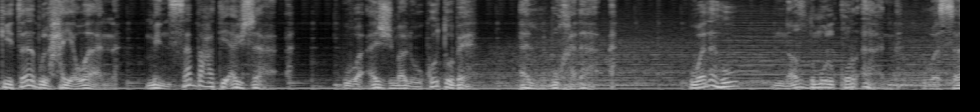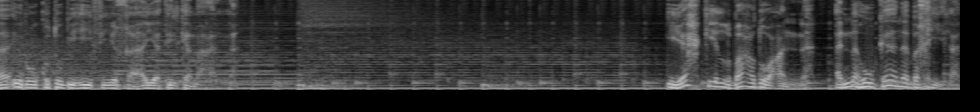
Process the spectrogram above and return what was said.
كتاب الحيوان من سبعة أجزاء وأجمل كتبه البخلاء. وله نظم القرآن وسائر كتبه في غاية الكمال. يحكي البعض عنه أنه كان بخيلا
